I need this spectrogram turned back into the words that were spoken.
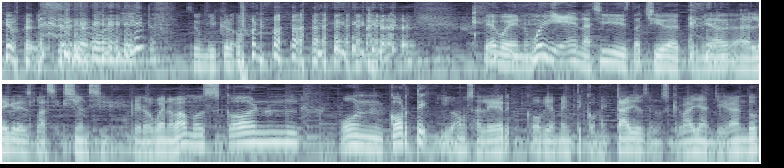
Qué bonito. Su micrófono. Qué bueno, muy bien, así está chida de terminar alegres la sección sí. Pero bueno, vamos con un corte y vamos a leer obviamente comentarios de los que vayan llegando.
